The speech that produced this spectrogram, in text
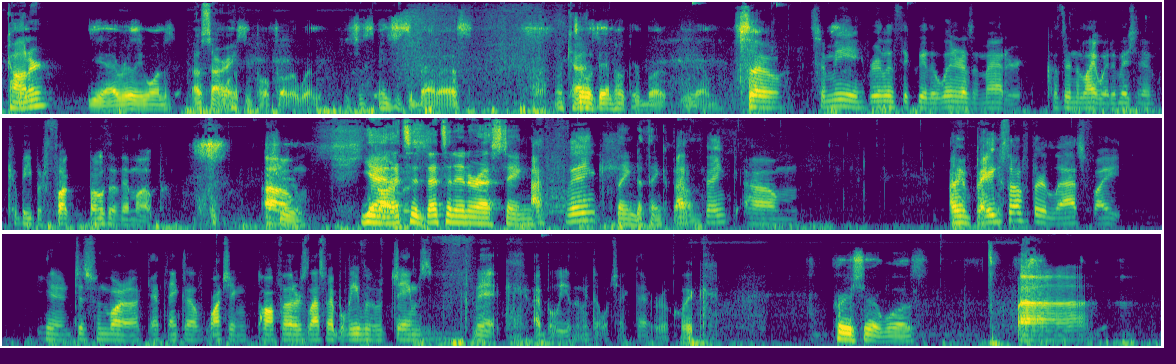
Connor. Yeah, I really want to. Oh, I sorry. want to see Paul Felder win. He's just he's just a badass. Okay. So is Dan Hooker, but you know, So, to me, realistically, the winner doesn't matter because they're in the lightweight division and Khabib would fuck both of them up. Um, yeah, that's a that's an interesting I think. thing to think about. I think. Um, I mean, based off their last fight, you know, just from what I think of watching Paul Felder's last fight, I believe it was James Vick. I believe. Let me double check that real quick. Pretty sure it was. Uh,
